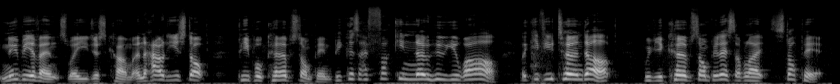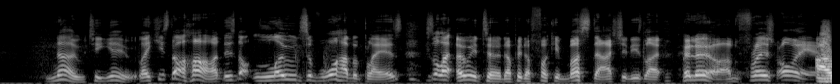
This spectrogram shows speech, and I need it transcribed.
Newbie events where you just come. And how do you stop people curb stomping? Because I fucking know who you are. Like, if you turned up with your curb stomping list, I'm like, stop it. No to you. Like, it's not hard. There's not loads of Warhammer players. It's not like Owen turned up in a fucking mustache and he's like, hello, I'm fresh Owen. I,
